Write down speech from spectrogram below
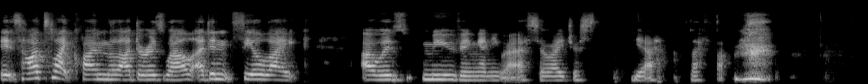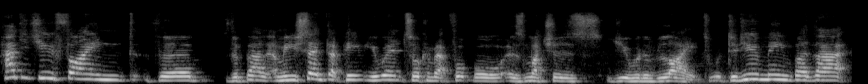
it's hard to like climb the ladder as well. I didn't feel like I was moving anywhere, so I just yeah left that. How did you find the the balance? I mean, you said that people, you weren't talking about football as much as you would have liked. Did you mean by that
